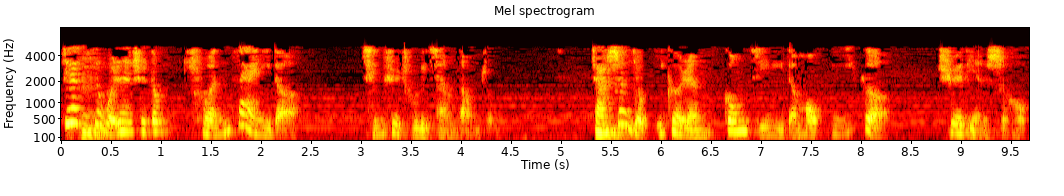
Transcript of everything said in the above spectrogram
这些自我认识都存在你的情绪处理项当中。假设有一个人攻击你的某一个缺点的时候。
